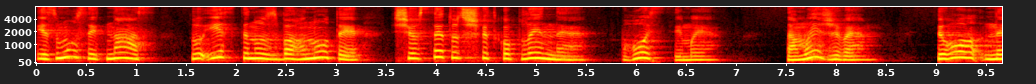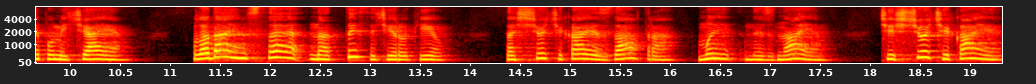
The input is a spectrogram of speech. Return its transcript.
і змусить нас ту істину збагнути, що все тут швидкоплинне, в гості ми. Та ми живемо, цього не помічаємо, складаємо все на тисячі років. Та що чекає завтра, ми не знаємо, чи що чекає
